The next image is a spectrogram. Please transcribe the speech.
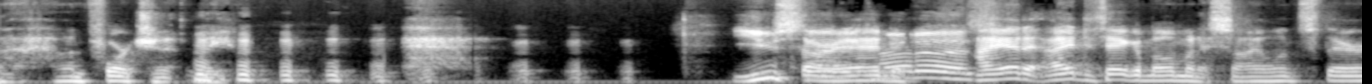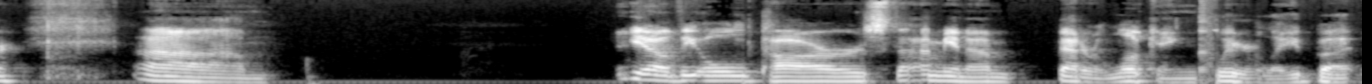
Uh, unfortunately, you Sorry, I had not us I had to, I had to take a moment of silence there. Um, you know, the old cars. I mean, I'm better looking, clearly, but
